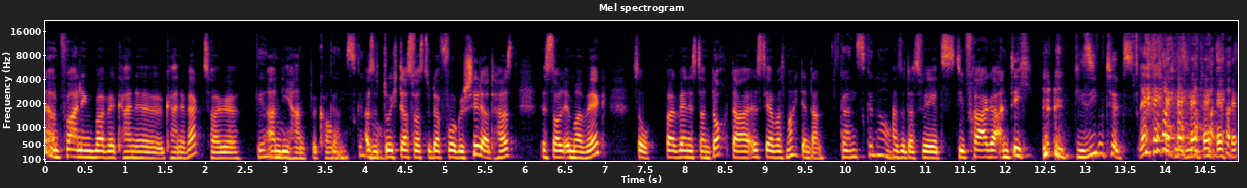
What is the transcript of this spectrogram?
Ja, und vor allen Dingen, weil wir keine, keine Werkzeuge genau. an die Hand bekommen. Ganz genau. Also durch das, was du davor geschildert hast, es soll immer weg. So, weil wenn es dann doch da ist, ja, was mache ich denn dann? Ganz genau. Also das wäre jetzt die Frage an dich. Die sieben Tipps. Die sieben Tipps.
